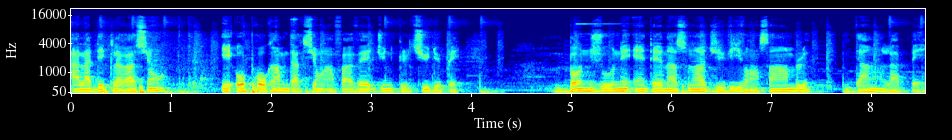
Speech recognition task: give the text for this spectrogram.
à la déclaration et au programme d'action en faveur d'une culture de paix. Bonne journée internationale du vivre ensemble dans la paix.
